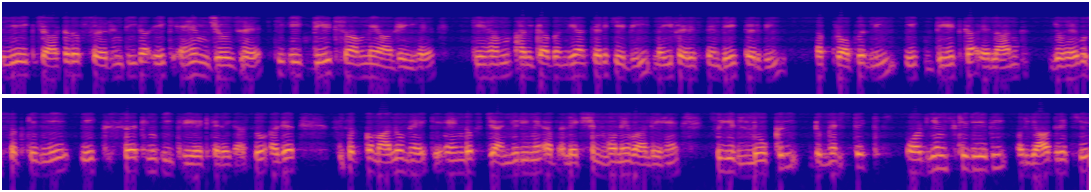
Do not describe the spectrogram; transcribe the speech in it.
ये एक चार्टर ऑफ़ सर्टनिटी का एक अहम जुज है कि एक डेट सामने आ गई है कि हम हल्का बंदियाँ करके भी, नई फहरिस्तें देख कर भी अब प्रॉपरली एक डेट का ऐलान जो है वो सबके लिए एक सर्टनिटी क्रिएट करेगा। सो so, अगर सबको मालूम है कि एंड ऑफ़ जनवरी में अब इलेक्शन होने वाले हैं सो so ये लोकल डोमेस्टिक ऑडियंस के लिए भी और याद रखिए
